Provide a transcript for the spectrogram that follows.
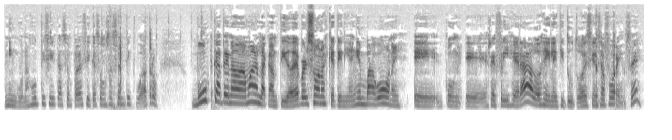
ninguna justificación para decir que son 64. Búscate nada más la cantidad de personas que tenían en vagones eh, con eh, refrigerados en el Instituto de Ciencia Forense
